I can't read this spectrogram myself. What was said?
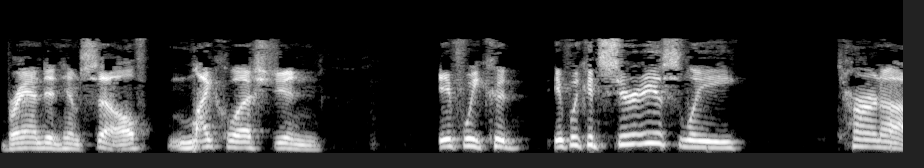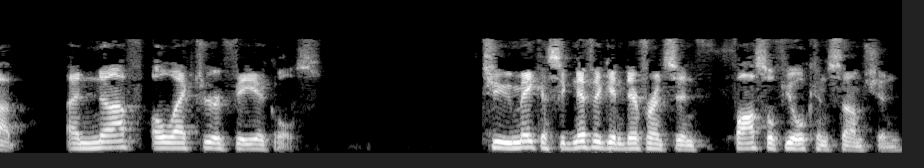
Brandon himself. My question, if we could, if we could seriously turn up enough electric vehicles to make a significant difference in fossil fuel consumption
